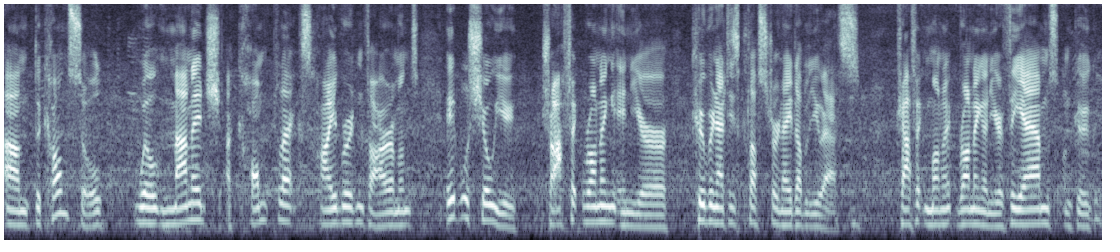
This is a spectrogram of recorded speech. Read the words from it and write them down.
and the console will manage a complex hybrid environment. It will show you traffic running in your Kubernetes cluster in AWS, traffic running on your VMs on Google,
